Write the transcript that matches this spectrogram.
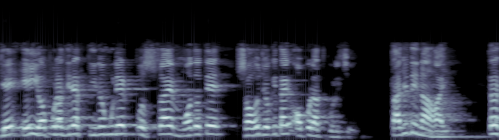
যে এই অপরাধীরা তৃণমূলের প্রশ্রয়ে মদতে, সহযোগিতায় অপরাধ করেছে। তা যদি না হয়, তাহলে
